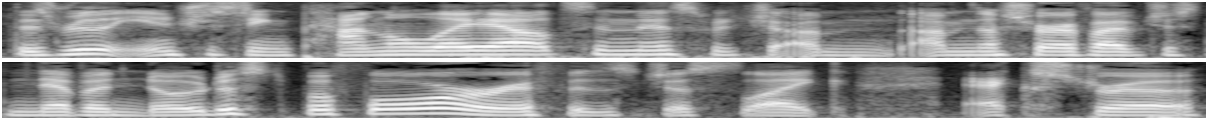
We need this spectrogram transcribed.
There's really interesting panel layouts in this, which I'm I'm not sure if I've just never noticed before or if it's just like extra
